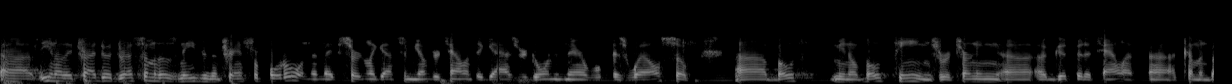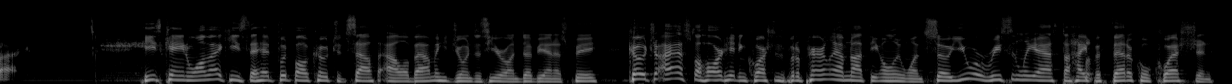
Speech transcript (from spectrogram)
uh, you know, they tried to address some of those needs in the transfer portal, and then they've certainly got some younger, talented guys that are going in there as well. So, uh, both, you know, both teams returning uh, a good bit of talent uh, coming back. He's Kane Wommack. He's the head football coach at South Alabama. He joins us here on WNSP. Coach, I asked the hard hitting questions, but apparently I'm not the only one. So you were recently asked a hypothetical question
